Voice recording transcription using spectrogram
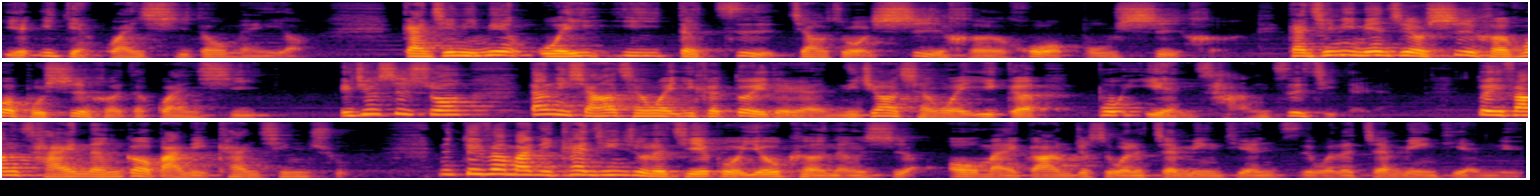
也一点关系都没有。感情里面唯一的字叫做适合或不适合。感情里面只有适合或不适合的关系。也就是说，当你想要成为一个对的人，你就要成为一个不掩藏自己的人，对方才能够把你看清楚。那对方把你看清楚的结果，有可能是 “Oh my God”，你就是我的真命天子，我的真命天女。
